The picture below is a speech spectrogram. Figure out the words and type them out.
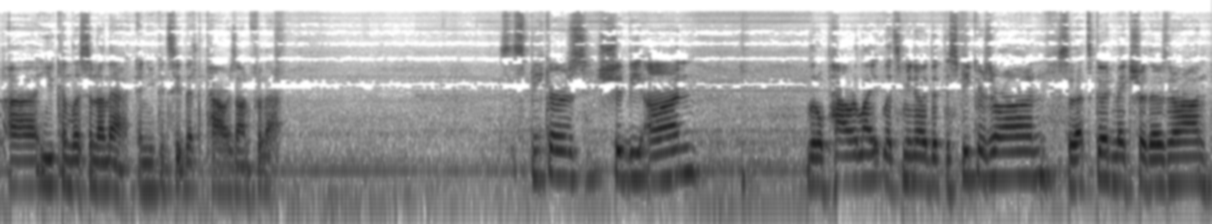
Uh, you can listen on that, and you can see that the power is on for that. Speakers should be on. Little power light lets me know that the speakers are on, so that's good. Make sure those are on.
